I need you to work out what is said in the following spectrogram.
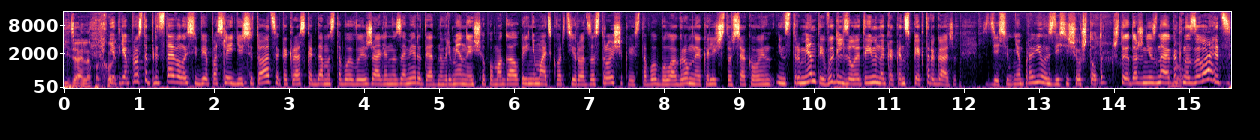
идеально подходит. Нет, я просто представила себе последнюю ситуацию, как раз когда мы с тобой выезжали на замеры, ты одновременно еще помогал принимать квартиру от застройщика, и с тобой было огромное количество всякого ин- инструмента, и выглядело это именно как инспектор гаджет. Здесь у меня правило, здесь еще что-то, что я даже не знаю, как Ну, называется.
